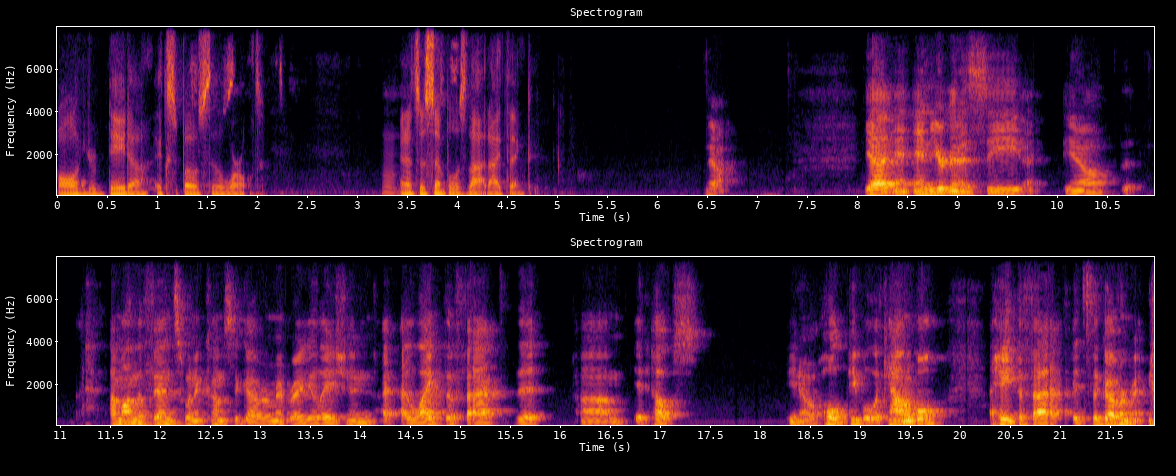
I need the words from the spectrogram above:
all of your data exposed to the world. Mm-hmm. And it's as simple as that, I think. Yeah. Yeah, and, and you're going to see, you know, I'm on the fence when it comes to government regulation. I, I like the fact that um, it helps, you know, hold people accountable. I hate the fact it's the government.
